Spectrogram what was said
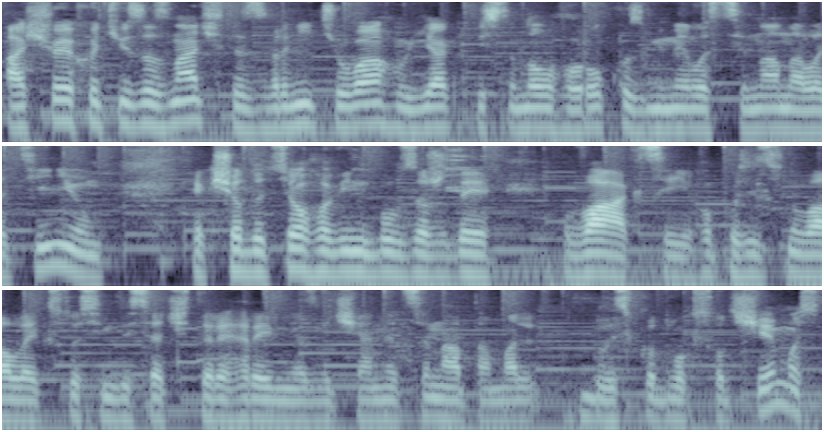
А що я хотів зазначити, зверніть увагу, як після нового року змінилась ціна на латініум. Якщо до цього він був завжди в акції, його позиціонували як 174 гривні, а звичайна ціна там близько 200 чимось,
